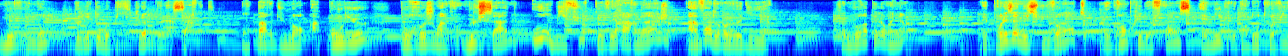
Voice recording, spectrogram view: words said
nouveau nom de l'Automobile Club de la Sarthe. On part du Mans à Pontlieu pour rejoindre Mulsanne où on bifurque vers Arnage avant de revenir. Ça ne vous rappelle rien? Mais pour les années suivantes, le Grand Prix de France émigre dans d'autres villes.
